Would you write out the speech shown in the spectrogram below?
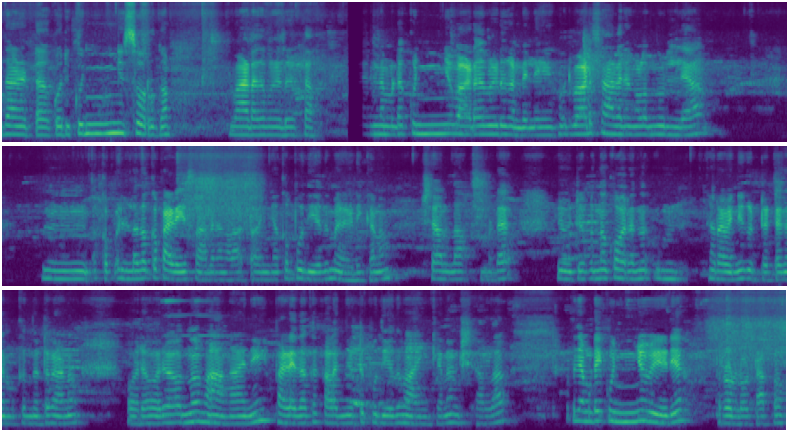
ഇതാണ് കേട്ടോ ഒരു കുഞ്ഞു സ്വർഗം വാടക വീട് കേട്ടോ നമ്മുടെ കുഞ്ഞു വാടക വീട് കണ്ടില്ലേ? ഒരുപാട് സാധനങ്ങളൊന്നുമില്ല ഒക്കെ ഉള്ളതൊക്കെ പഴയ സാധനങ്ങളാണ് കേട്ടോ ഇനിയൊക്കെ പുതിയത് മേടിക്കണം. പക്ഷെ അല്ല നമ്മുടെ യൂട്യൂബിൽ നിന്നൊക്കെ ഓരോ റവന്യൂ കിട്ടട്ടെ. നമുക്ക് എന്നിട്ട് വേണം ഓരോരോന്ന് വാങ്ങാൻ പഴയതൊക്കെ കളഞ്ഞിട്ട് പുതിയത് വാങ്ങിക്കണം. ഇൻഷാല്ല അപ്പോൾ നമ്മുടെ കുഞ്ഞു വീട് ഇത്രേ ഉള്ളൂ കേട്ടോ. അപ്പം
